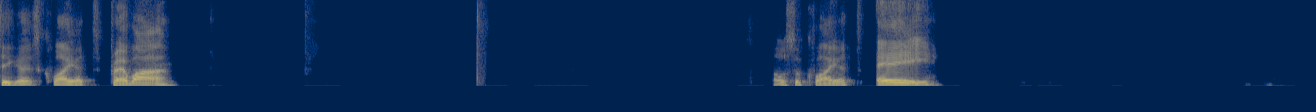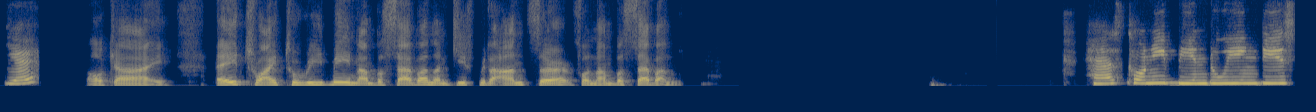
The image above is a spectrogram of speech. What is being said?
Tigger is quiet. แ also quiet. A. Yeah. Okay. A, try to read me number seven and give me the answer for number seven. Has Tony been doing this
